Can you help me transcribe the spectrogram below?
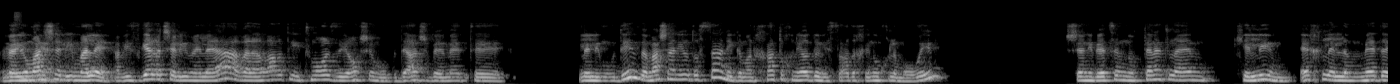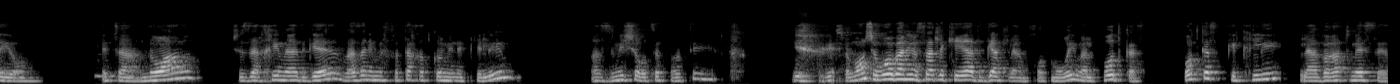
והיומן שלי מלא, המסגרת שלי מלאה, אבל אמרתי, אתמול זה יום שמוקדש באמת אה, ללימודים, ומה שאני עוד עושה, אני גם מנחה תוכניות במשרד החינוך למורים, שאני בעצם נותנת להם כלים איך ללמד היום את הנוער, שזה הכי מאתגר, ואז אני מפתחת כל מיני כלים, אז מי שרוצה פרטי, יש המון. שבוע הבא אני נוסעת לקריית גת להנחות מורים על פודקאסט. פודקאסט ככלי להעברת מסר.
